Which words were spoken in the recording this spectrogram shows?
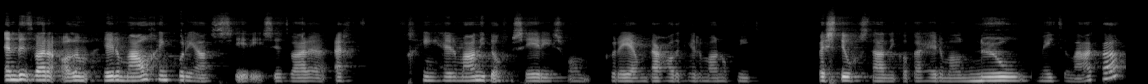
En dit waren allemaal helemaal geen Koreaanse series. Dit waren echt, het ging helemaal niet over series van Korea, want daar had ik helemaal nog niet stilgestaan. Ik had daar helemaal nul mee te maken.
